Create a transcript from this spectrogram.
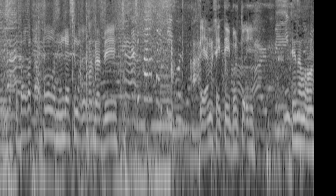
Eh, bakit ako? Nung lasing ako kagabi. Kasi parang sa table yan. Kaya nga sa table to eh. Tingnan mo. oh.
